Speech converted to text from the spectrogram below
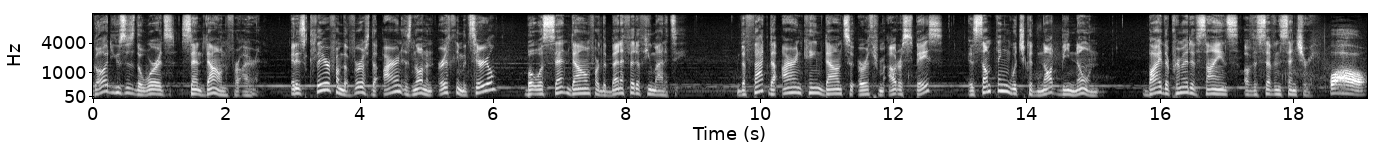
God uses the words sent down for iron. It is clear from the verse that iron is not an earthly material, but was sent down for the benefit of humanity. The fact that iron came down to earth from outer space is something which could not be known by the primitive science of the 7th century. Wow.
